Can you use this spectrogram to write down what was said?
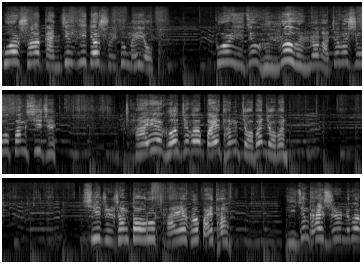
锅刷干净，一点水都没有。锅已经很热很热了，这个时候放锡纸，茶叶和这个白糖搅拌搅拌。锡纸上倒入茶叶和白糖，已经开始那个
